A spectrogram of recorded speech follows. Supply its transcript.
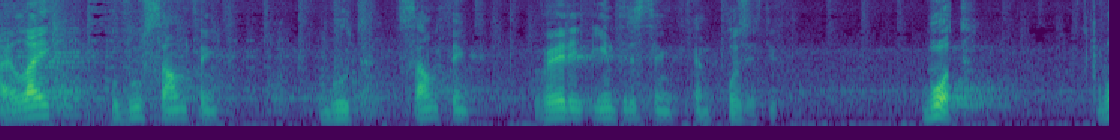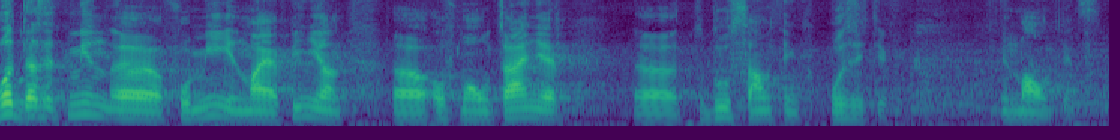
I like to do something good, something very interesting and positive. What? What does it mean uh, for me, in my opinion, uh, of mountaineer uh, to do something positive in mountains?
